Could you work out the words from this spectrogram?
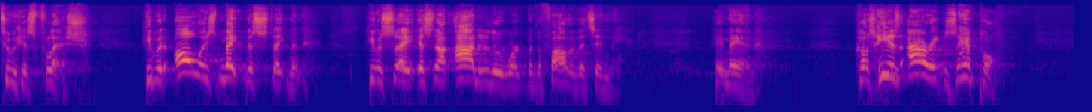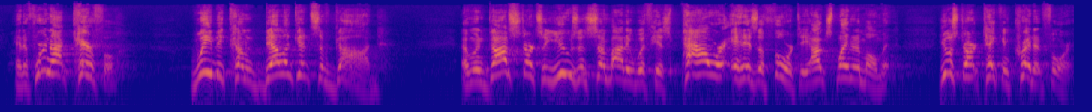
to his flesh. He would always make this statement. He would say, It's not I to do the work, but the Father that's in me. Amen. Because he is our example. And if we're not careful, we become delegates of God. And when God starts using somebody with his power and his authority, I'll explain in a moment, you'll start taking credit for it.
